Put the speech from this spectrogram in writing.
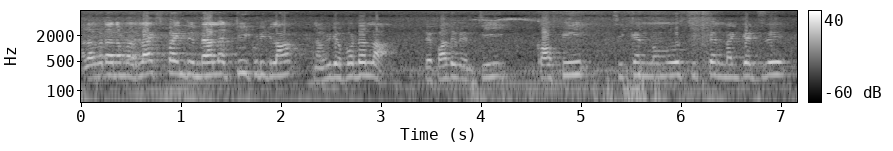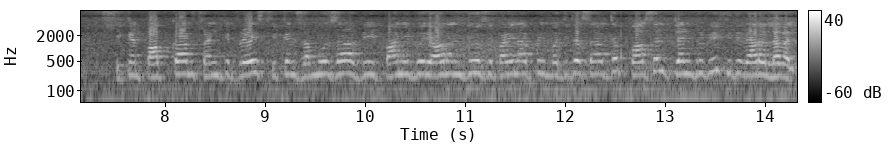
அதை விட நம்ம ரிலாக்ஸ் பாயிண்ட் மேலே டீ குடிக்கலாம். நான் வீடியோ போட்டுடலாம். இப்போ பார்த்துக்கிறேன் tea coffee chicken momos chicken nuggets chicken popcorn French fries chicken samosa beef pani puri orange juice pineapple mojito charger parcel ten rupees இது வேற லெவல்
